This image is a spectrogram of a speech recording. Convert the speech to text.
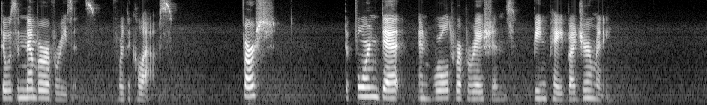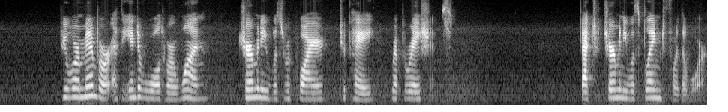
There was a number of reasons for the collapse. First, the foreign debt and world reparations being paid by Germany. If you'll remember, at the end of World War I, Germany was required to pay reparations. Fact, Germany was blamed for the war.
